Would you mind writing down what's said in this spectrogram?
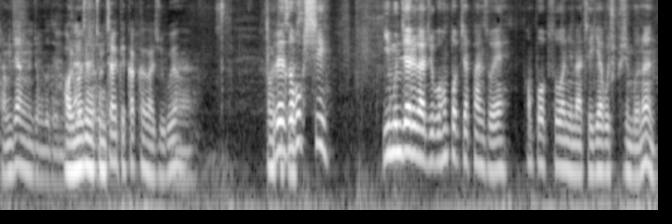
병장 정도 되는. 얼마 전에 좀. 짧게 깎아가지고요. 예. 아무튼 그래서 그렇습니다. 혹시 이 문제를 가지고 헌법재판소에 헌법 소원이나 제기하고 싶으신 분은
